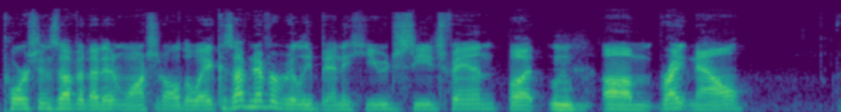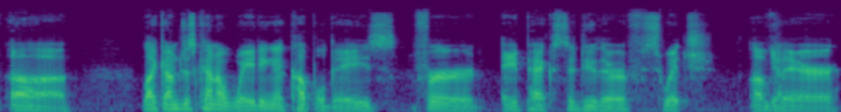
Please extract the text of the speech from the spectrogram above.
portions of it i didn't watch it all the way because i've never really been a huge siege fan but Mm. um right now uh like i'm just kind of waiting a couple days for apex to do their switch of Yep. their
